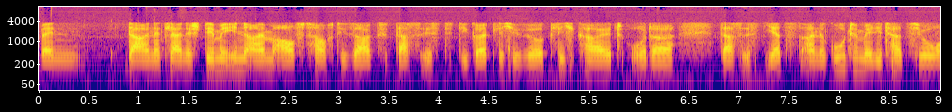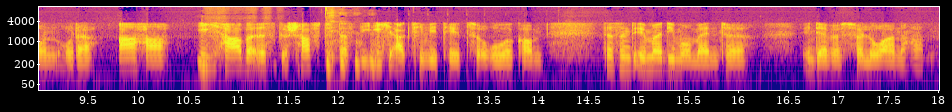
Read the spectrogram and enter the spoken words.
wenn da eine kleine Stimme in einem auftaucht, die sagt, das ist die göttliche Wirklichkeit oder das ist jetzt eine gute Meditation oder aha, ich habe es geschafft, dass die Ich-Aktivität zur Ruhe kommt, das sind immer die Momente, in der wir es verloren haben.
